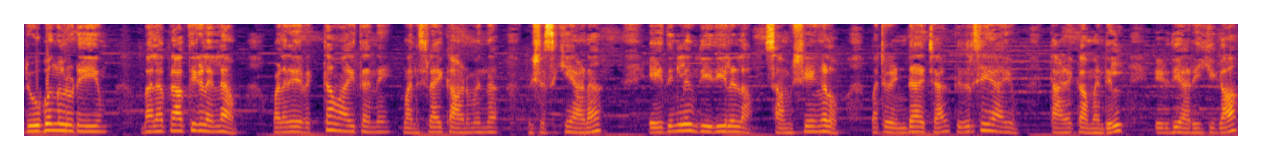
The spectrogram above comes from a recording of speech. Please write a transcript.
രൂപങ്ങളുടെയും ഫലപ്രാപ്തികളെല്ലാം വളരെ വ്യക്തമായി തന്നെ മനസ്സിലായി കാണുമെന്ന് വിശ്വസിക്കുകയാണ്. ഏതെങ്കിലും രീതിയിലുള്ള സംശയങ്ങളോ മറ്റോ ഉണ്ടാച്ചാൽ തീർച്ചയായും താഴെ കമന്റിൽ എഴുതി അറിയിക്കുക.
